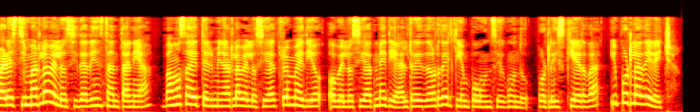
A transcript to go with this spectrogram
Para estimar la velocidad instantánea, vamos a determinar la velocidad promedio o velocidad media alrededor del tiempo un segundo, por la izquierda y por la derecha.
